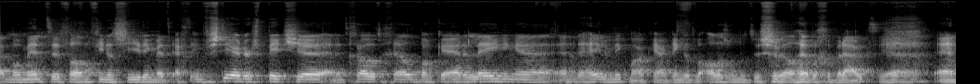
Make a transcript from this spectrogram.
eh, momenten van financiering met echt investeerders pitchen en het grote geld, bankaire leningen en de hele mikmak. Ja, ik denk dat we alles ondertussen wel hebben gebruikt. Ja. En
